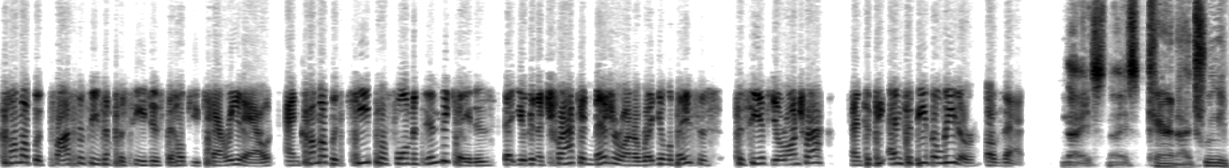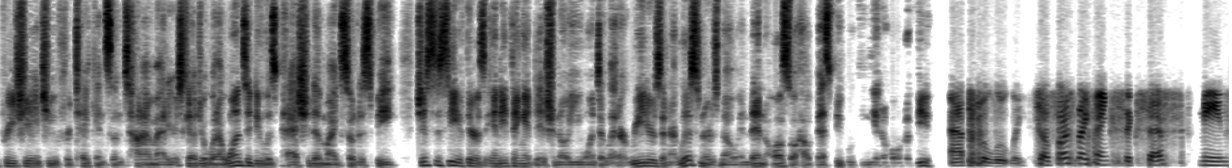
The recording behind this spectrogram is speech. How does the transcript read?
come up with processes and procedures to help you carry it out, and come up with key performance indicators that you're going to track and measure on a regular basis to see if you're on track and to be and to be the leader of that. Nice, nice. Karen, I truly appreciate you for taking some time out of your schedule. What I want to do is pass you the mic, so to speak, just to see if there's anything additional you want to let our readers and our listeners know, and then also how best people can get a hold of you. Absolutely. So, first, I think success means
